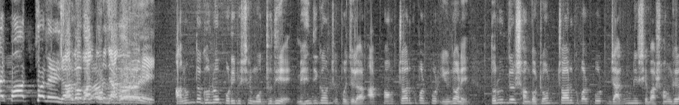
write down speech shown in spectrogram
রায় পথ চলি। স্বর্গপালপুর জাগরণী। আনন্দ ঘন পরিবেশের মধ্য দিয়ে মেহেন্দিগঞ্জ উপজেলার আট নং চরগোপালপুর ইউনিয়নে তরুণদের সংগঠন চরগোপালপুর জাগরণী সেবা সংঘের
